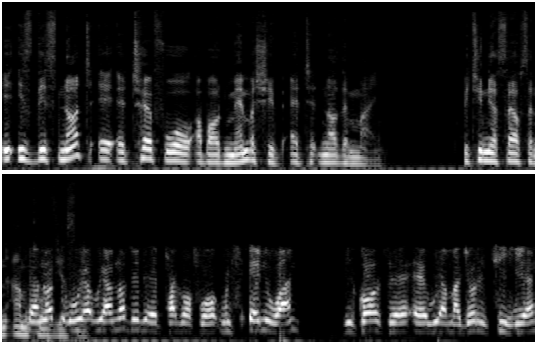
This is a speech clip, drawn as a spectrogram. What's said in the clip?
Is this not a, a turf war about membership at Northam Mine? Between yourselves and AMCU, we not, obviously. We are, we are, not in a tug of war with anyone because uh, uh, we are majority here.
